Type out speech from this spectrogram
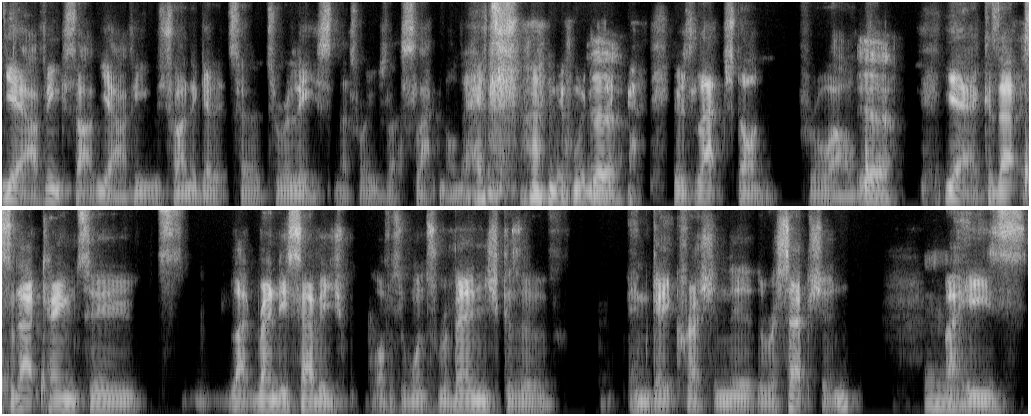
Yeah, I think so. Yeah, I think he was trying to get it to, to release, and that's why he was like slapping on the head. and it, Yeah. it was latched on for a while. Yeah. yeah, because that so that came to like Randy Savage obviously wants revenge because of him gate crashing the, the reception, Mm. but he's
